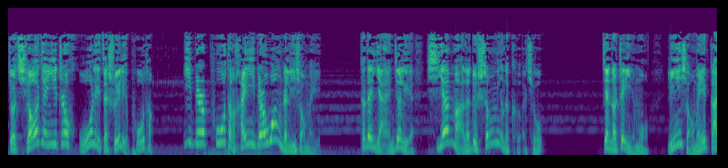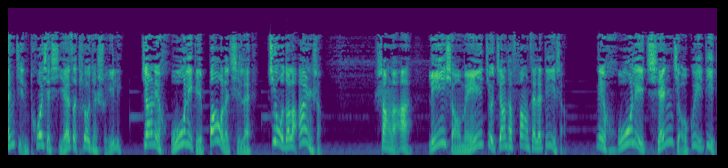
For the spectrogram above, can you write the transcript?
就瞧见一只狐狸在水里扑腾，一边扑腾还一边望着李小梅。他的眼睛里写满了对生命的渴求。见到这一幕，李小梅赶紧脱下鞋子跳进水里，将那狐狸给抱了起来，救到了岸上。上了岸，李小梅就将它放在了地上。那狐狸前脚跪地，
